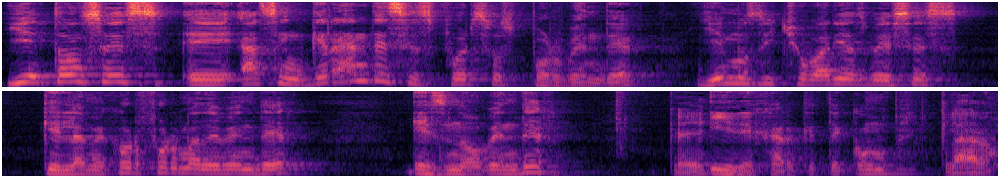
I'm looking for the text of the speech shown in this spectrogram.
Y entonces eh, hacen grandes esfuerzos por vender, y hemos dicho varias veces que la mejor forma de vender es no vender y dejar que te compre. Claro.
